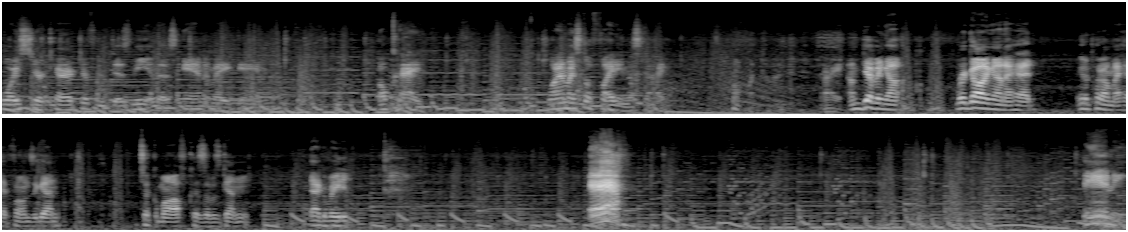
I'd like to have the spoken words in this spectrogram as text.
voice your character from Disney in this anime game. Okay. Why am I still fighting this guy? Oh my god. Alright, I'm giving up. We're going on ahead. I'm gonna put on my headphones again. Took them off because I was getting aggravated. Ah! Danny.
